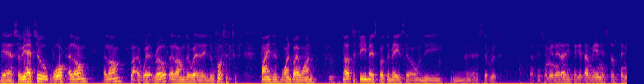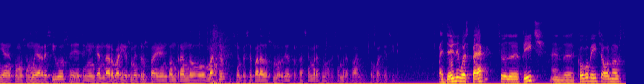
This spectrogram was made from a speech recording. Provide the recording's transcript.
yeah. So we had to walk along along fly, road along the way in the water to find them one by one. Not the females, but the males. They're only in uh, separate. La Aphyosemion hera dice que también estos tenían, como son muy agresivos, eh, tenían que andar varios metros para ir encontrando machos, siempre separados unos de otros. Las hembras no, las hembras van por cualquier sitio. And then it was back to the beach and the Coco Beach almost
